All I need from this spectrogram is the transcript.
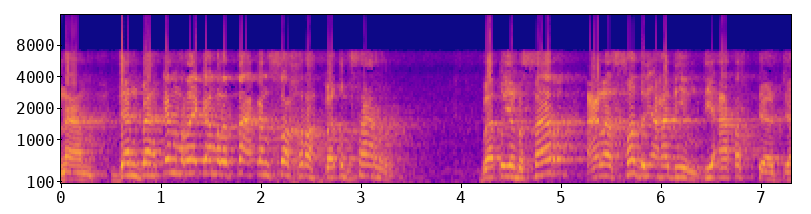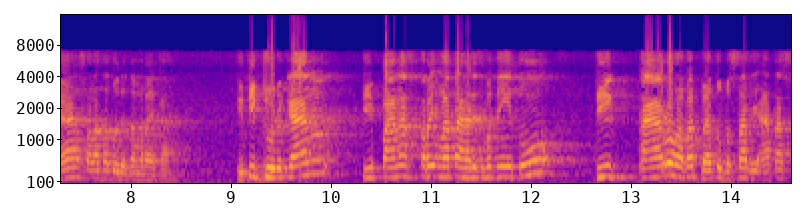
Nah, dan bahkan mereka meletakkan sakhrah batu besar batu yang besar ala sadri ahadim di atas dada salah satu dada mereka. Ditidurkan di panas terik matahari seperti itu, ditaruh apa batu besar di atas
